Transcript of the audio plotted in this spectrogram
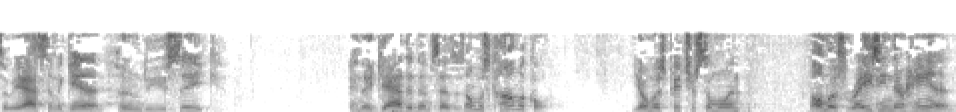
So he asked them again, Whom do you seek? And they gathered themselves. It's almost comical. You almost picture someone almost raising their hand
